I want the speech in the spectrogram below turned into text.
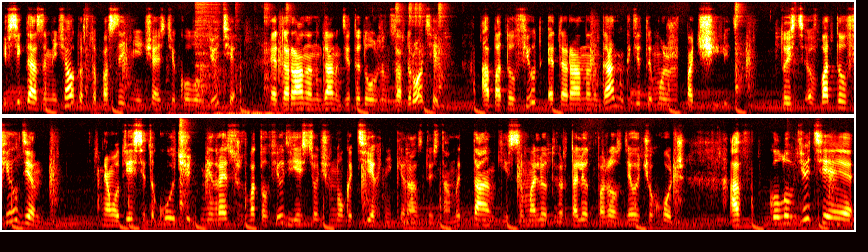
и всегда замечал то, что последние части Call of Duty это run and gun, где ты должен задротить, а Battlefield это run and gun, где ты можешь почилить. То есть в Battlefield а вот есть это куча... Мне нравится, что в Battlefield есть очень много техники раз. То есть там и танки, и самолет, вертолет, пожалуйста, делай, что хочешь. А в Call of Duty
